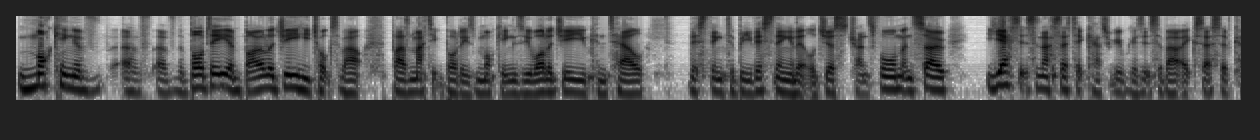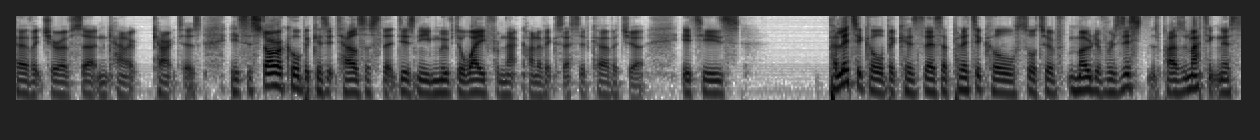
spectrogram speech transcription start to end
mocking of, of of the body and biology. He talks about plasmatic bodies mocking zoology. You can tell this thing to be this thing, and it'll just transform. And so. Yes, it's an aesthetic category because it's about excessive curvature of certain char- characters. It's historical because it tells us that Disney moved away from that kind of excessive curvature. It is political because there's a political sort of mode of resistance. Plasmaticness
